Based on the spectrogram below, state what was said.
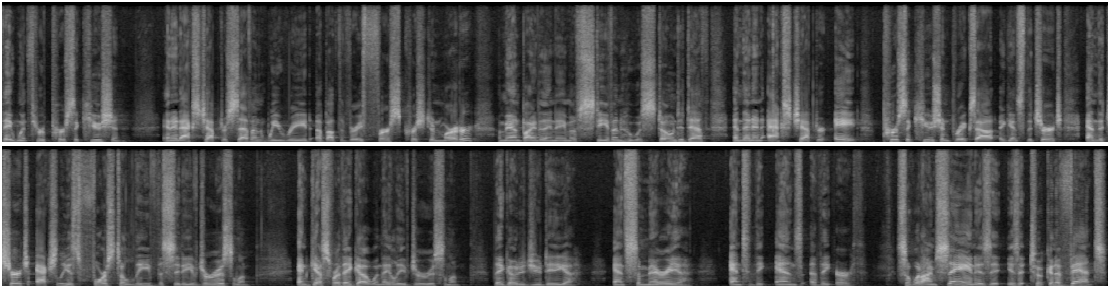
They went through persecution. And in Acts chapter 7, we read about the very first Christian martyr, a man by the name of Stephen, who was stoned to death. And then in Acts chapter 8, persecution breaks out against the church, and the church actually is forced to leave the city of Jerusalem. And guess where they go when they leave Jerusalem? They go to Judea and Samaria and to the ends of the earth. So, what I'm saying is it, is it took an event,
